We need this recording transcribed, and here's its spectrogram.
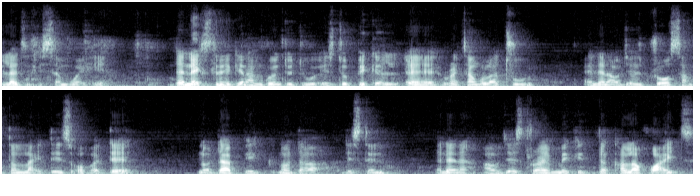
let it be somewhere here. The next thing again I'm going to do is to pick a, a rectangular tool and then I'll just draw something like this over there. Not that big not that distant. And then I'll just try and make it the color white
